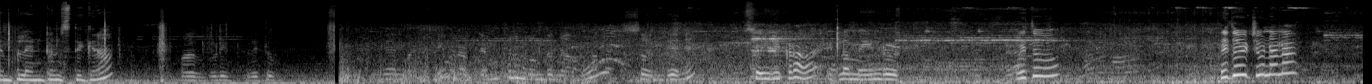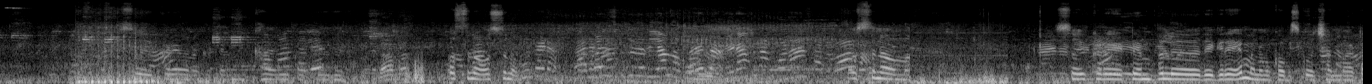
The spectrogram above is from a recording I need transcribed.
టెంపుల్ ఎంట్రన్స్ దగ్గర. మనం టెంపుల్ ముందున్నాము. సో ఇదే. సో ఇది ఇక్కడ ఇట్లా మెయిన్ రోడ్. రితు రితు ఇటు చూడనా సో ఇక్కడే మనకు. వస్తున్నాం వస్తున్నాం వస్తున్నాం అమ్మా. సో ఇక్కడ టెంపుల్ దగ్గరే మనం కొలుసుకోవచ్చు అనమాట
